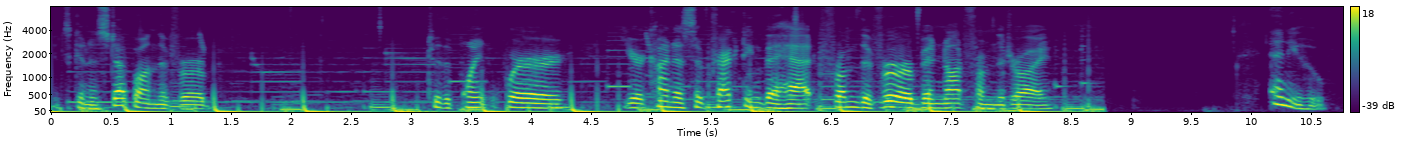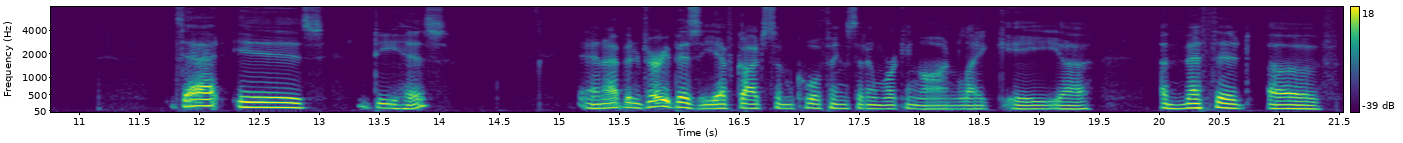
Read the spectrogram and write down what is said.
It's going to step on the verb to the point where you're kind of subtracting the hat from the verb and not from the dry. Anywho, that is dehiss. And I've been very busy. I've got some cool things that I'm working on, like a, uh, a method of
